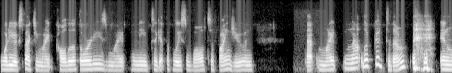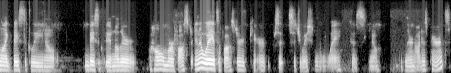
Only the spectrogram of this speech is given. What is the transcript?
what do you expect? You might call the authorities. You might need to get the police involved to find you, and that might not look good to them. in like basically, you know, basically another home or foster. In a way, it's a foster care situation in a way because you know they're not his parents.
